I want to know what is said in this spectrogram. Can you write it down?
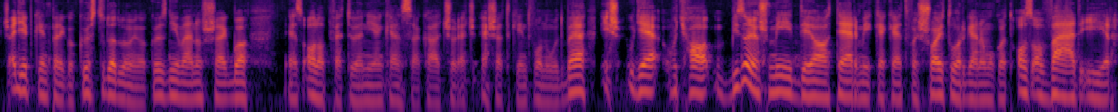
és egyébként pedig a köztudatban, meg a köznyilvánosságban ez alapvetően ilyen cancel culture esetként vonult be, és ugye, hogyha bizonyos média termékeket vagy sajtóorgánumokat az a vád ér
